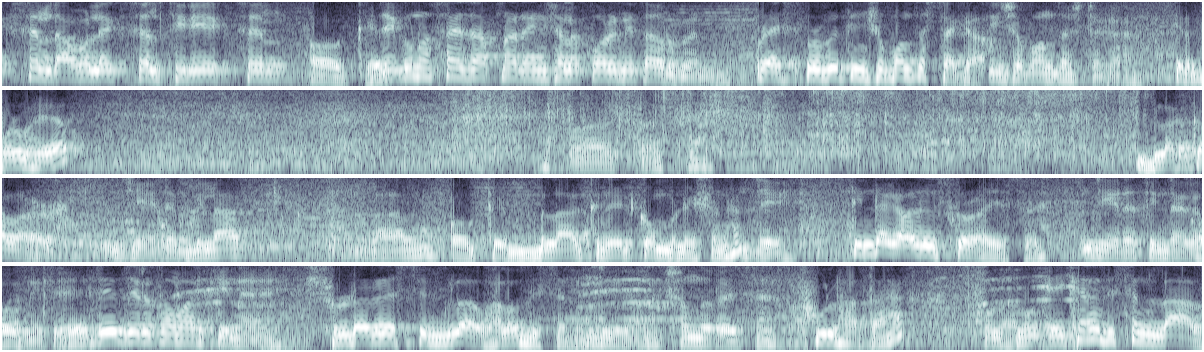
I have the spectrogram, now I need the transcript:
XL double XL three XL okay যে কোনো সাইজ আপনার ইনশাল্লাহ করে নিতে পারবেন। প্রাইস পড়বে তিনশো পঞ্চাশ টাকা। তিনশো পঞ্চাশ টাকা। এরপর ভাইয়া? আচ্ছা আছে ব্ল্যাক কালার জি এটা ব্ল্যাক লাল। ওকে ব্ল্যাক রেড কম্বিনেশন হ্যাঁ? জি। তিনটা কালার ইউজ করা হয়েছে? জি এটা তিনটা কালার. নিচ্ছে যে যেরকম আর কি নেয়। শোল্ডারের স্টিপগুলো ভালো দিচ্ছেন জি অনেক সুন্দর হয়েছে। ফুল হাতা হ্যাঁ? ফুল হাতা। এবং এখানে দিচ্ছেন লাল।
